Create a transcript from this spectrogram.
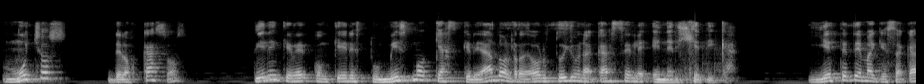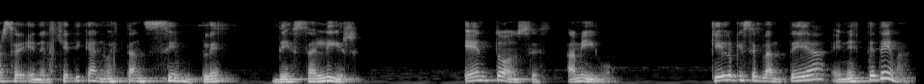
muchos de los casos tienen que ver con que eres tú mismo que has creado alrededor tuyo una cárcel energética. Y este tema que esa cárcel energética no es tan simple de salir. Entonces, amigo, ¿qué es lo que se plantea en este tema?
